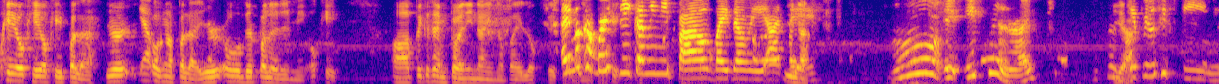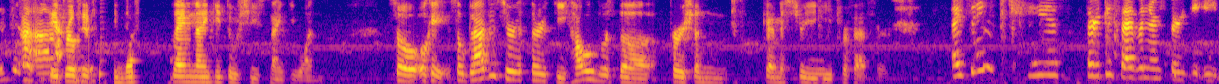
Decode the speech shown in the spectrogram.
Okay, okay, okay pala. You're, Yep. oh nga pala, you're older pala than me. Okay. Uh, because I'm 29 no, but I look 50. Ay, magka-birthday kami ni Pao, by the way, ate. Yeah. Mm, A- April, right? April. Yeah. April 15. Ah, ah. April 15, but I'm 92, she's 91. So, okay, so Gladys, you're 30. How old was the Persian chemistry professor? I think he's 37 or 38.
